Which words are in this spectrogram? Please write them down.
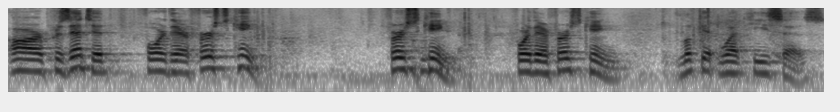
are presented for their first king. First king. For their first king. Look at what he says.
